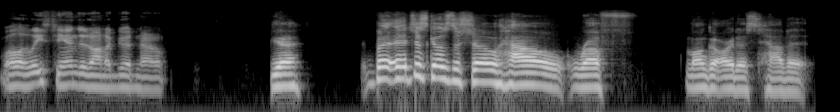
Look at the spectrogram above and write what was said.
Well, at least he ended on a good note. Yeah, but it just goes to show how rough manga artists have it.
